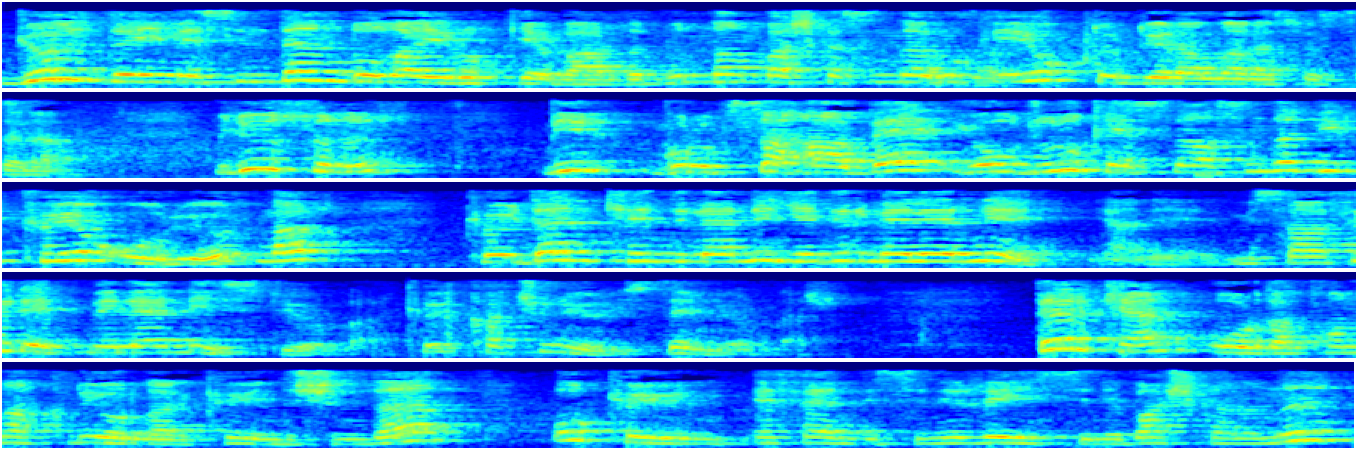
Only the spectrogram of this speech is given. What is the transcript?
göz değmesinden dolayı rukiye vardır. Bundan başkasında rukiye yoktur diyor Allah Resulü Selam. Biliyorsunuz bir grup sahabe yolculuk esnasında bir köye uğruyorlar. Köyden kendilerini yedirmelerini yani misafir etmelerini istiyorlar. Köy kaçınıyor istemiyorlar. Derken orada konaklıyorlar köyün dışında. O köyün efendisini, reisini, başkanını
